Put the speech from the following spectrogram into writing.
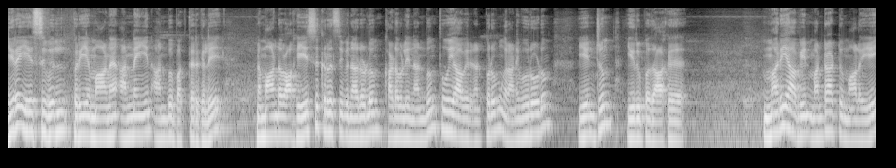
இறை இயேசுவில் பிரியமான அன்னையின் அன்பு பக்தர்களே நம் ஆண்டவராக இயேசு கிறிஸ்துவின் அருளும் கடவுளின் அன்பும் தூயாவின் நட்புறவும் உங்கள் அனைவரோடும் என்றும் இருப்பதாக. மரியாவின் மன்றாட்டு மாலையை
